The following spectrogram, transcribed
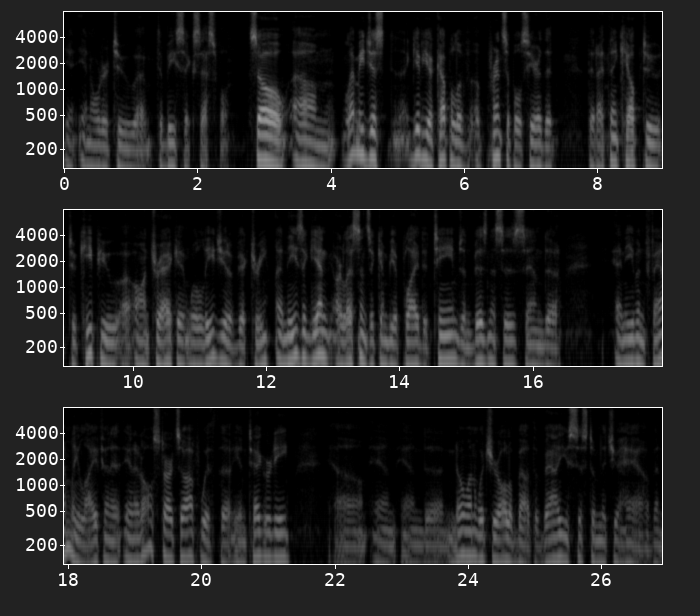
in, in order to uh, to be successful. So um, let me just give you a couple of, of, principles here that that I think help to to keep you uh, on track and will lead you to victory. And these again are lessons that can be applied to teams and businesses and uh, and even family life. And it and it all starts off with uh, integrity um, and and uh, knowing what you're all about, the value system that you have, and,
